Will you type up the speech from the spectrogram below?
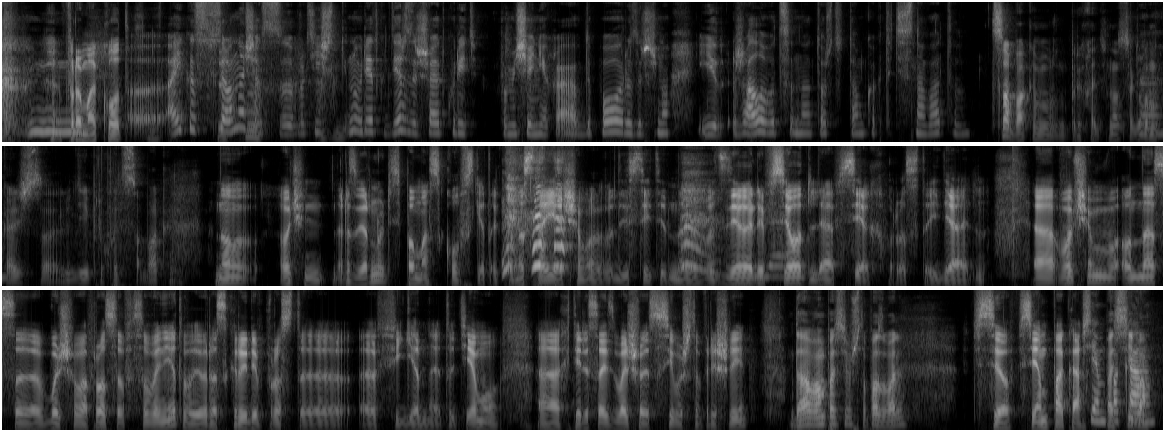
Промокод. Э, IQOS все равно сейчас э, практически, ну, редко где разрешают курить в помещениях, а в депо разрешено. И жаловаться на то, что там как-то тесновато. С собаками можно приходить. У нас огромное да. количество людей приходит с собаками. Ну, очень развернулись по-московски, так по-настоящему, действительно. Вот сделали все для всех просто идеально. А, в общем, у нас э, больше вопросов особо нет. Вы раскрыли просто офигенно эту тему. А, хотели сказать большое спасибо, что пришли. Да, вам спасибо, что позвали. Все, всем пока. Всем пока. Спасибо.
